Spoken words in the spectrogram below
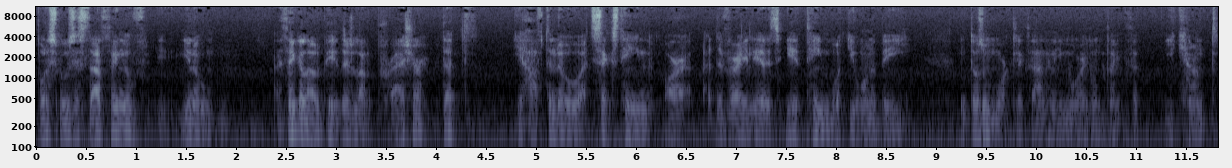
but I suppose it's that thing of you know, I think a lot of people there's a lot of pressure that you have to know at sixteen or at the very latest eighteen what you want to be. It doesn't work like that anymore. I don't think that you can't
